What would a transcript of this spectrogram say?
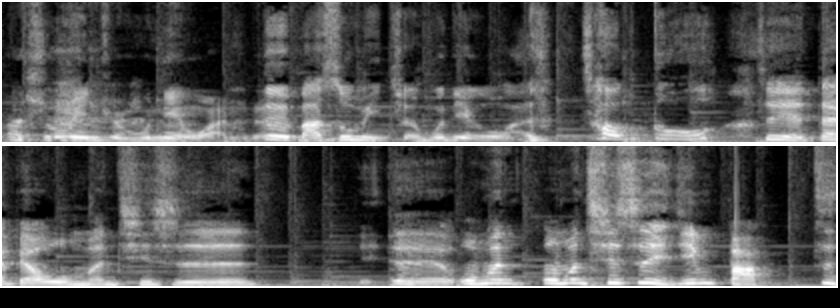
把书名全部念完了。对，把书名全部念完，超多。这也代表我们其实，呃，我们我们其实已经把自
